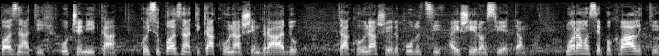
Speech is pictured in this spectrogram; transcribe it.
poznatih učenika koji su poznati kako u našem gradu, tako u našoj republici, a i širom svijeta. Moramo se pohvaliti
